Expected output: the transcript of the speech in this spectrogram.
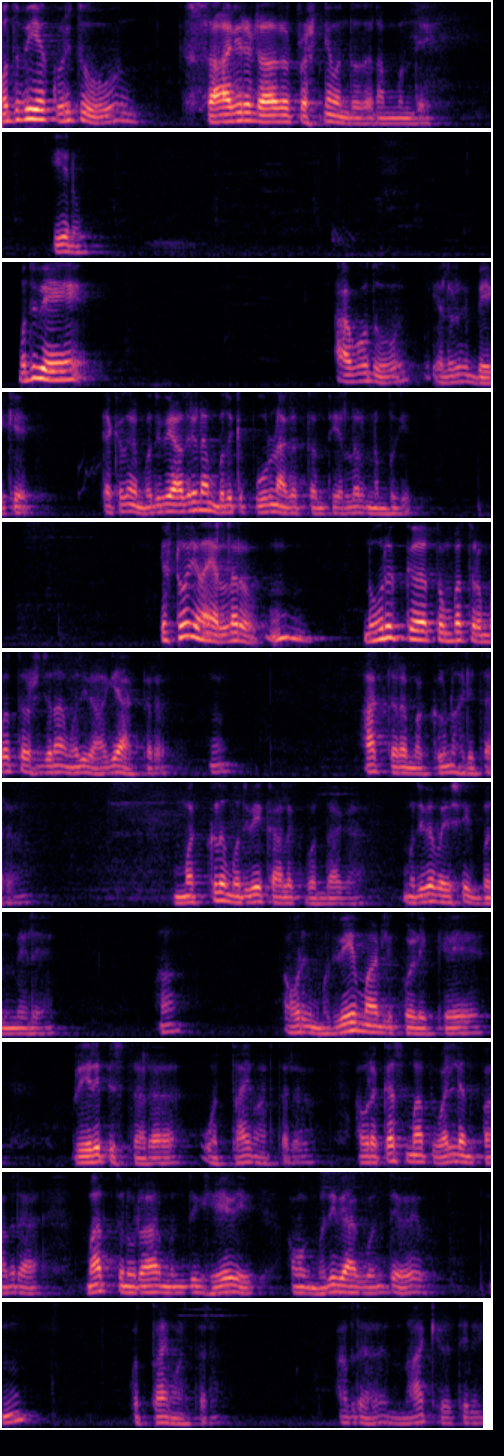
ಮದುವೆಯ ಕುರಿತು ಸಾವಿರ ಡಾಲರ್ ಪ್ರಶ್ನೆ ಒಂದದ ನಮ್ಮ ಮುಂದೆ. ಏನು? ಮದುವೆ ಆಗೋದು ಎಲ್ಲರಿಗೂ ಬೇಕೇ? ಯಾಕಂದರೆ ಮದುವೆ ಆದರೆ ನಮ್ಮ ಬದುಕು ಪೂರ್ಣ ಆಗುತ್ತಂತೆ ಎಲ್ಲರ ನಂಬಿಕೆ. ಎಷ್ಟೋ ಜನ ಎಲ್ಲರೂ ನೂರಕ್ಕೆ ತೊಂಬತ್ತೊಂಬತ್ತರಷ್ಟು ಜನ ಮದುವೆ ಆಗೇ ಆಗ್ತಾರೆ. ಆಗ್ತಾರೆ ಮಕ್ಕಳನ್ನು ಹಡಿತಾರೆ. ಮಕ್ಕಳು ಮದುವೆ ಕಾಲಕ್ಕೆ ಬಂದಾಗ, ಮದುವೆ ವಯಸ್ಸಿಗೆ ಬಂದ ಮೇಲೆ ಅವ್ರಿಗೆ ಮದುವೆ ಮಾಡಲಿಕ್ಕೊಳ್ಳಿಕ್ಕೆ ಪ್ರೇರೇಪಿಸ್ತಾರೆ, ಒತ್ತಾಯ ಮಾಡ್ತಾರೆ. ಅವ್ರ ಅಕಸ್ಮಾತ್ ಒಳ್ಳೆ ಅಂತಪ್ಪ ಅಂದ್ರೆ ಮತ್ತು ನೂರಾರು ಮಂದಿಗೆ ಹೇಳಿ ಅವಾಗ ಮದುವೆ ಆಗುವಂತೆ ಒತ್ತಾಯ ಮಾಡ್ತಾರೆ. ಆದ್ರೆ ನಾ ಕೇಳ್ತೀನಿ,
